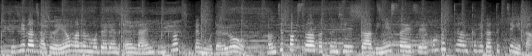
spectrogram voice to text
지지가 자주 애용하는 모델은 L19 클러치백 모델로 런치박스와 같은 실과 미니 사이즈의 콤팩트한 크기가 특징이다.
